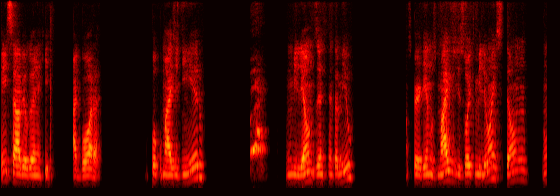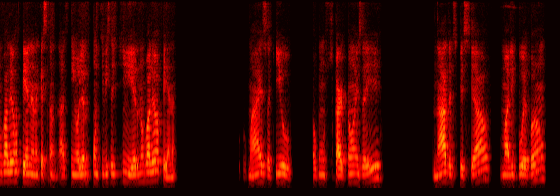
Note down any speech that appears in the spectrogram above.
Quem sabe eu ganho aqui agora um pouco mais de dinheiro. 1 milhão 260 mil. Nós perdemos mais de 18 milhões, então não, não valeu a pena na questão, assim, olhando do ponto de vista de dinheiro, não valeu a pena. Mas aqui o, alguns cartões aí, nada de especial. Malibu é bom.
